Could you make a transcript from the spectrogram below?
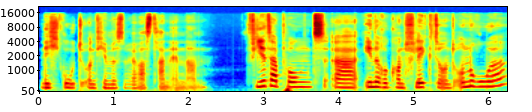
nicht gut und hier müssen wir was dran ändern. Vierter Punkt, äh, innere Konflikte und Unruhe.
